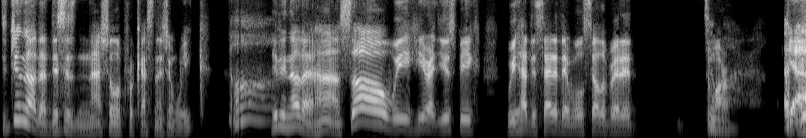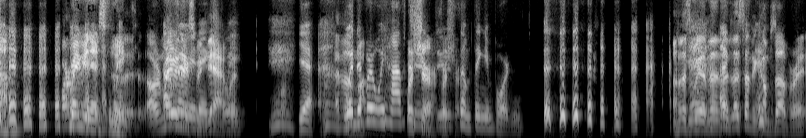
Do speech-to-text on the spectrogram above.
did you know that this is National Procrastination Week? Oh, You didn't know that, huh? So, we here at You Speak, we had decided that we'll celebrate it tomorrow. Yeah. Or maybe next week. Uh, or maybe next week. Yeah. But- yeah. Another Whenever we have For to sure, do for sure. something important. unless we unless something comes up, right?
